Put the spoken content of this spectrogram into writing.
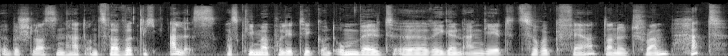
äh, beschlossen hat, und zwar wirklich alles, was Klimapolitik und Umweltregeln angeht, zurückfährt. Donald Trump hat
